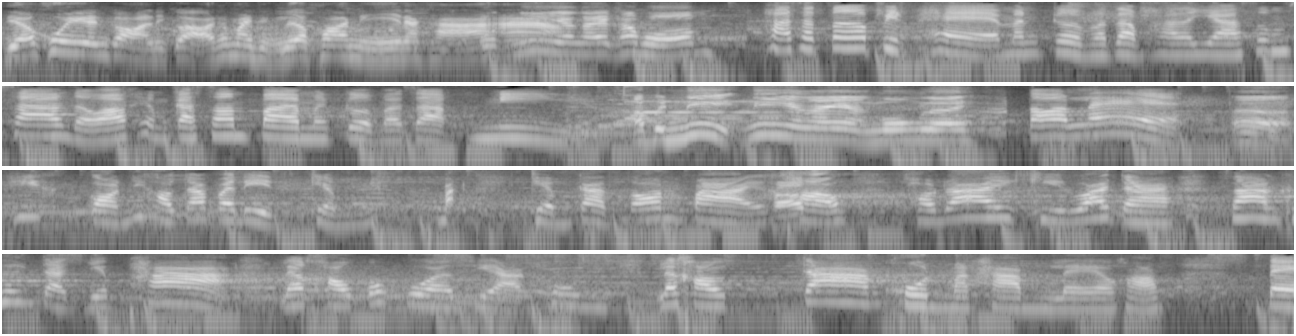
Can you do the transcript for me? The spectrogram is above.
เดี๋ยวคุยกันก่อนดีกว่าว่าทำไมถึงเลือกข้อนี้นะคะนี่อะยังไงครับผม พลาสเตอร์ปิดแผลมันเกิดมาจากภรรยาซุ่มซ่าม แต่ว่าเข็มกัดซ่อนปลายมันเกิดมาจากหนี้เอาเป็นนี่นี่ยังไงอะงงเลย ตอนแรกเออ ที่ก่อนที่เขาจะประดิษฐ์เข็มบะเข็มกัดต้นปลายครับ เขาเขาได้คิดว่าจะสร้างขึ้นจากเย็บผ้า แล้วเขาก็กลัวเสียทุน แล้วเขาจ้างคนมาทำแล้วครับ แต่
